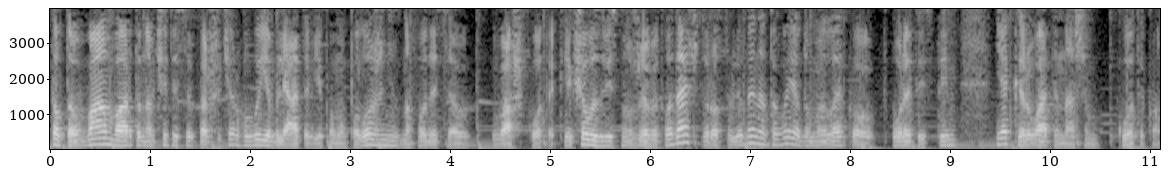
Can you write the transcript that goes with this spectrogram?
Тобто вам варто навчитися в першу чергу виявляти, в якому положенні знаходиться ваш котик. Якщо ви, звісно, вже викладач, доросла людина, то ви, я думаю, легко впораєтесь з тим, як керувати нашим котиком.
